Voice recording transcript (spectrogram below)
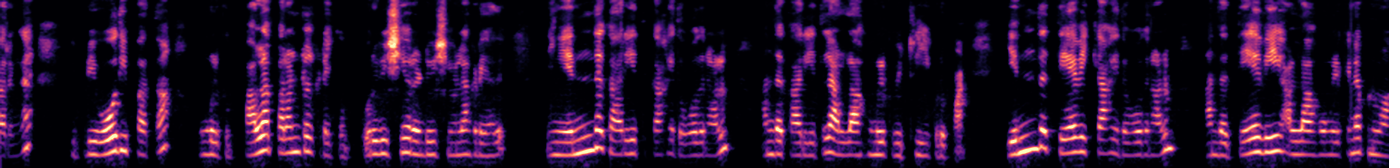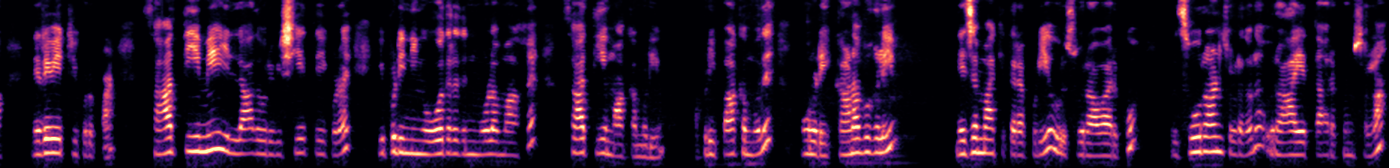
பாருங்க. இப்படி ஓதி பார்த்தா உங்களுக்கு பல பலன்கள் கிடைக்கும். ஒரு விஷயம் ரெண்டு விஷயம் எல்லாம் கிடையாது. நீங்க எந்த காரியத்துக்காக இதை ஓதினாலும் அந்த காரியத்துல அல்லாஹ் உங்களுக்கு வெற்றியை கொடுப்பான். எந்த தேவைக்காக இதை ஓதினாலும் அந்த தேவையை அல்லாஹ் உங்களுக்கு என்ன பண்ணுவான்? நிறைவேற்றி கொடுப்பான். சாத்தியமே இல்லாத ஒரு விஷயத்தை கூட இப்படி நீங்க ஓதுறதன் மூலமாக சாத்தியமாக்க முடியும். அப்படி பார்க்கும்போது உங்களுடைய கனவுகளையும் நிஜமாக்கி தரக்கூடிய ஒரு சூறாவாக இருக்கும். ஒரு சூறான்னு சொல்கிறதோட ஒரு ஆயத்தாக இருக்கும்னு சொல்லலாம்.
